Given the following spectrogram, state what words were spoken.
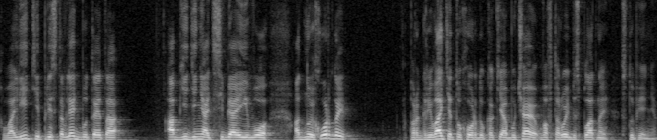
Хвалить и представлять, будто это объединять себя и его одной хордой прогревать эту хорду, как я обучаю во второй бесплатной ступени.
